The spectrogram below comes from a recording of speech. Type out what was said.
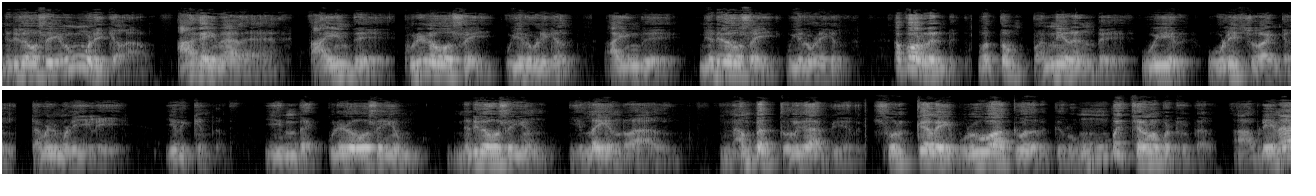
நெடிலோசையிலும் ஒழிக்கலாம். ஆகையினால ஐந்து குரிலோசை உயிர்வொலிகள் ஐந்து நெடிலோசை உயிர்வொலிகள் அப்போ ரெண்டு. மொத்தம் பன்னிரண்டு உயிர் ஒளி சுரங்கள் தமிழ் மொழியிலே இருக்கின்றன. இந்த குளிலோசையும் நெடிலோசையும் இல்லை என்றால் நம்ம தொல்காப்பியர் சொற்களை உருவாக்குவதற்கு ரொம்ப சிரமப்பட்டிருப்பார். அப்படின்னா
